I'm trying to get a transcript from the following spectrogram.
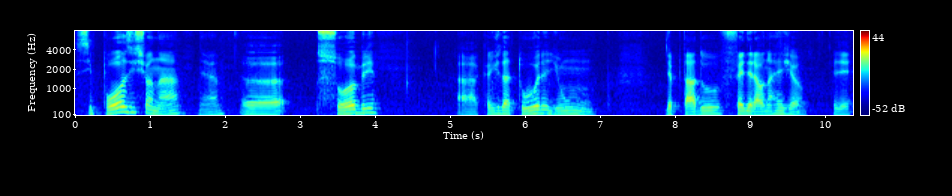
se posicionar né, uh, sobre a candidatura de um deputado federal na região. Quer dizer,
